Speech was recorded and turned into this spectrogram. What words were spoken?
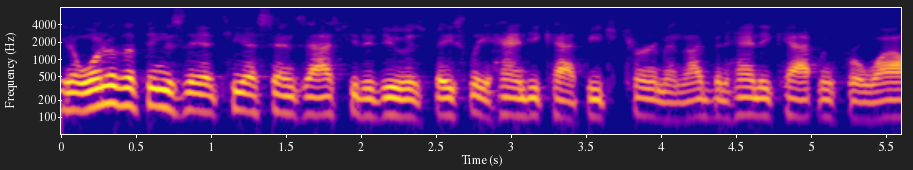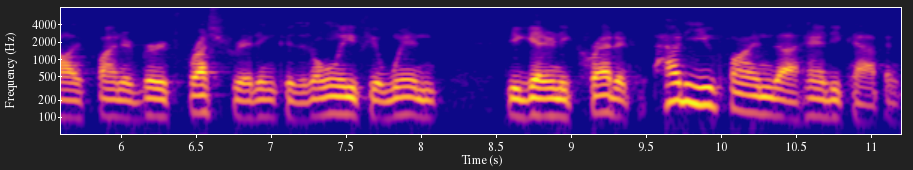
You know, one of the things that TSN's asked you to do is basically handicap each tournament. And I've been handicapping for a while. I find it very frustrating because it's only if you win do you get any credit. How do you find uh, handicapping?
